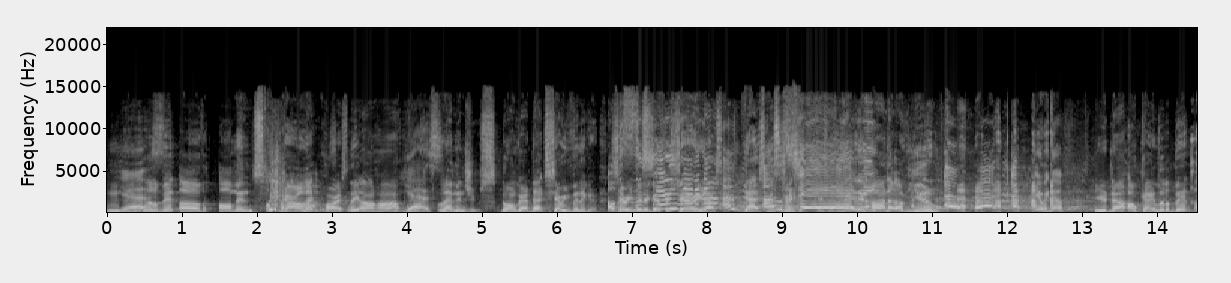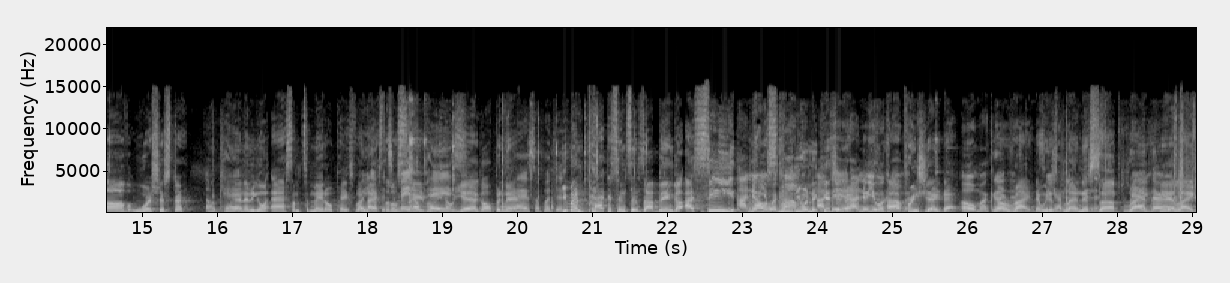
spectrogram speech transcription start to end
mhm, Yes. a little bit of almonds, Oh, garlic, almonds. parsley, uh-huh. Yes. Lemon juice. Go and grab that sherry vinegar. Oh, this sherry vinegar for sherry sherry. vinegar? That's Oh, yes. This oh, drink. This is made in honor of you. Here we go. You know? Okay, a little bit of Worcester. Okay. And then we're gonna add some tomato paste for Oh, a you nice the little tomato savory paste. Yeah, go up in there. Okay, so put this- You've been practicing since I've been gone. I see I knew how you were smooth you in the coming. I kitchen did. now. I knew you were coming. I appreciate that. Oh, my goodness. All right, then So we just blend this up right here like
